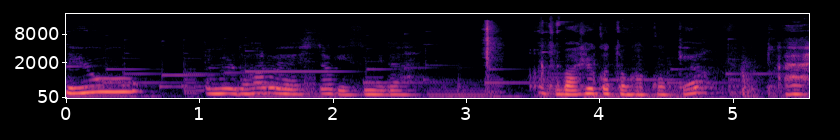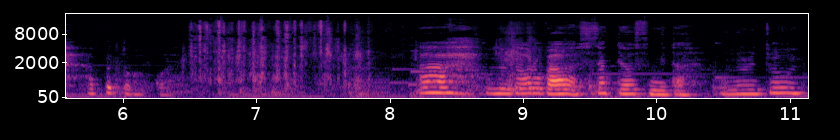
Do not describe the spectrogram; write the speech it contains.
돼요. 오늘도 하루의 시작이 있습니다. 아, 저 마실 것 좀 갖고 올게요. 아, 핫팩도 갖고 와요. 아, 오늘도 하루가 시작되었습니다. 오늘은 좀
